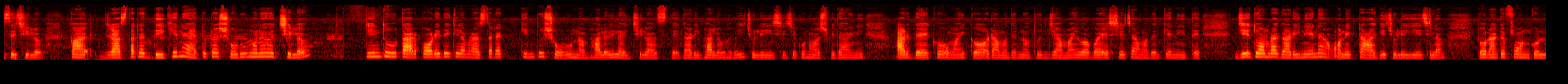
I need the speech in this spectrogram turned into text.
এসেছিল। রাস্তাটা দেখে না এতটা সরু মনে হচ্ছিল। কিন্তু তারপরে দেখলাম রাস্তাটা কিন্তু সরু না, ভালোই লাগছিল আসতে। গাড়ি ভালোভাবেই চলে এসেছে, কোনো অসুবিধা হয়নি। আর দেখো মাই গড আমাদের নতুন জামাই বাবা এসেছে আমাদেরকে নিতে। যেহেতু আমরা গাড়ি নিয়ে না অনেকটা আগে চলে গিয়েছিলাম, তো ওনাকে ফোন করল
